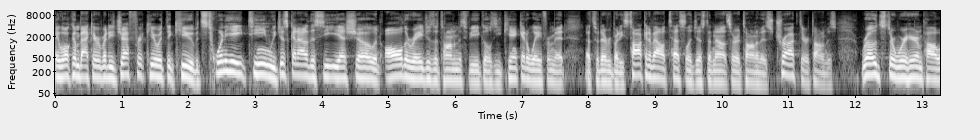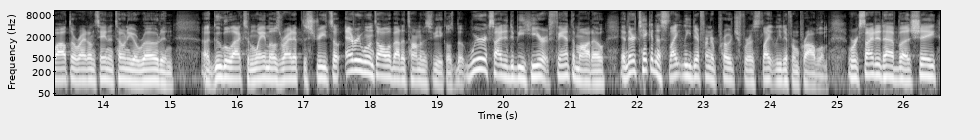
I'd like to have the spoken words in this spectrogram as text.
Hey, welcome back, everybody. Jeff Frick here with theCUBE. It's 2018. We just got out of the CES show and all the rage is autonomous vehicles. You can't get away from it. That's what everybody's talking about. Tesla just announced their autonomous truck, their autonomous roadster. We're here in Palo Alto, right on San Antonio Road, and uh, Google X and Waymo's right up the street. So everyone's all about autonomous vehicles. But we're excited to be here at Phantom Auto, and they're taking a slightly different approach for a slightly different problem. We're excited to have uh, Shai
